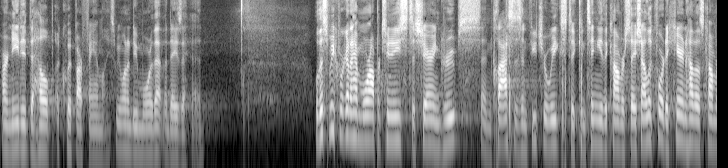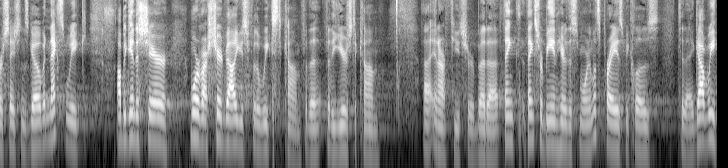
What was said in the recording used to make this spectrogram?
are needed to help equip our families. We want to do more of that in the days ahead. Well, this week we're going to have more opportunities to share in groups and classes in future weeks to continue the conversation. I look forward to hearing how those conversations go. But next week, I'll begin to share more of our shared values for the weeks to come, for the, for the years to come uh, in our future. But uh, thank, thanks for being here this morning. Let's pray as we close today. God, we,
